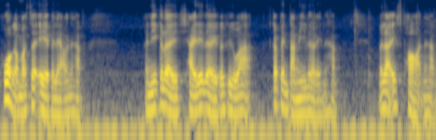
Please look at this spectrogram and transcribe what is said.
พ่วงกับ master A ไปแล้วนะครับ อันนี้ก็เลยใช้ได้เลยก็คือว่าก็เป็นตามนี้เลยนะครับ เวลา export นะครับ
